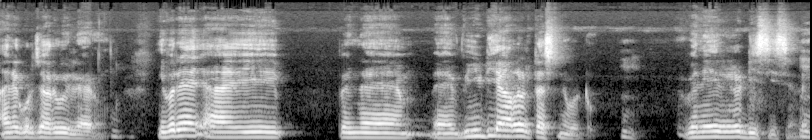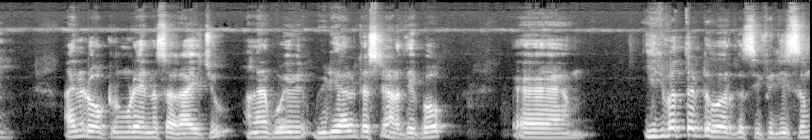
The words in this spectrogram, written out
അതിനെക്കുറിച്ച് അറിവില്ലായിരുന്നു. ഇവരെ ഈ പിന്നെ വി ഡി ആർ എൽ ടെസ്റ്റിന് വിട്ടു. വെനേരിയൽ ഡിസീസിന്റെ അതിന് ഡോക്ടറും കൂടെ എന്നെ സഹായിച്ചു. അങ്ങനെ പോയി V D R L test നടത്തിയപ്പോൾ ഇരുപത്തെട്ട് പേർക്ക് സിഫിലിസും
